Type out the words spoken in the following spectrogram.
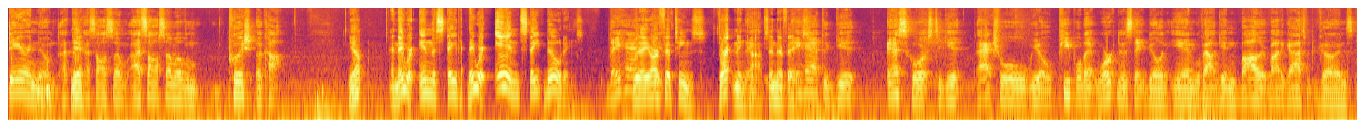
daring them. I think Yeah. I saw some. I saw some of them push a cop. Yep. And they were in the state. They were in state buildings They had with AR-15s, threatening cops in their face. They had to get escorts to get actual, you know, people that worked in the state building in without getting bothered by the guys with the guns.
